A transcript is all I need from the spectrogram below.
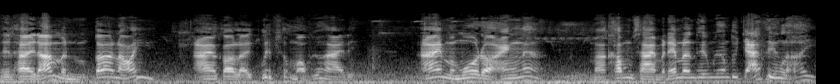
Thì thời đó mình có nói ai coi lại clip số 1, số 2 đi. Ai mà mua đồ ăn á mà không xài mà đem lên thêm không tôi trả tiền lợi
